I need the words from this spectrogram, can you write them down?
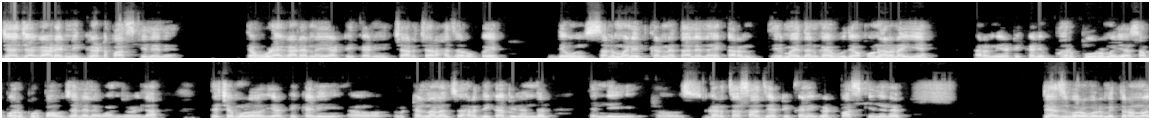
ज्या ज्या गाड्यांनी गट पास केलेले आहेत तेवढ्या गाड्यांना या ठिकाणी चार चार हजार रुपये देऊन सन्मानित करण्यात आलेलं आहे. कारण हे मैदान काय उद्या होणार नाहीये. कारण या ठिकाणी भरपूर म्हणजे असा भरपूर पाऊस झालेला आहे वांजोळीला. त्याच्यामुळं या ठिकाणी अं, विठ्ठल नानांचं हार्दिक अभिनंदन. त्यांनी घरचा साज या ठिकाणी गट पास केलेला आहे. त्याचबरोबर मित्रांनो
